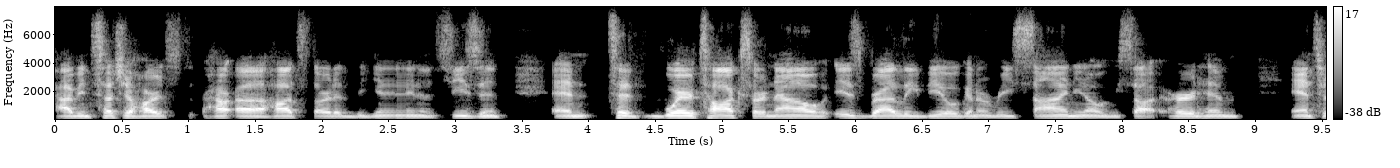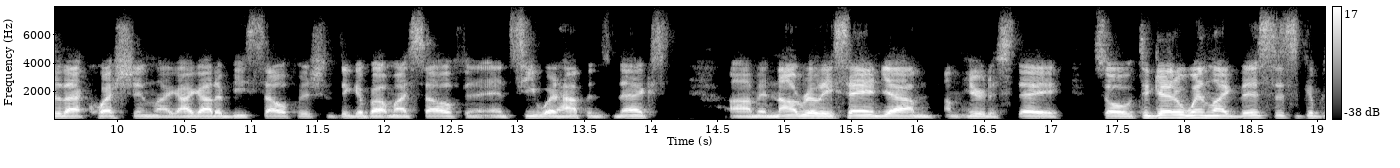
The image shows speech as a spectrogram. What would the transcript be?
having such a hard uh, hot start at the beginning of the season. And to where talks are now is bradley beal going to resign? You know we saw heard him answer that question like i got to be selfish and think about myself and, and see what happens next. Um, and not really saying yeah I'm, I'm here to stay. So to get a win like this this could,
